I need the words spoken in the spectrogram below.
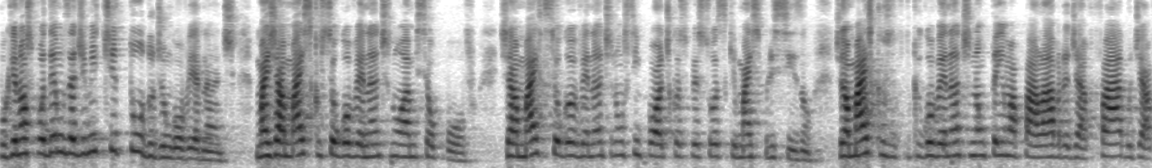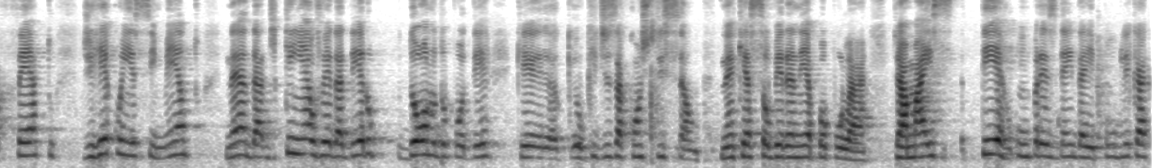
Porque nós podemos admitir tudo de um governante, mas jamais que o seu governante não ame seu povo. Jamais que o seu governante não se importe com as pessoas que mais precisam. Jamais que o governante não tenha uma palavra de afago, de afeto, de reconhecimento né, de quem é o verdadeiro dono do poder, que, que, o que diz a Constituição, né, que é a soberania popular. Jamais ter um presidente da República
